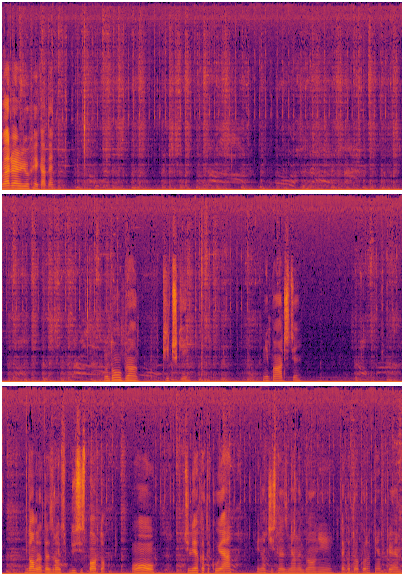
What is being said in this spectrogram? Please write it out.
Where are you? No dobra, piczki. Nie patrzcie. Dobra, teraz zrobię DC Sporto. O, czyli jak atakuję i nacisnę zmianę broni. Tego to akurat nie odkryłem.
